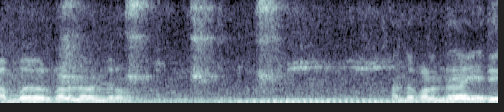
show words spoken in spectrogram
அப்போது ஒரு குழந்தை வந்துடும் அந்த குழந்தை தான் இது.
